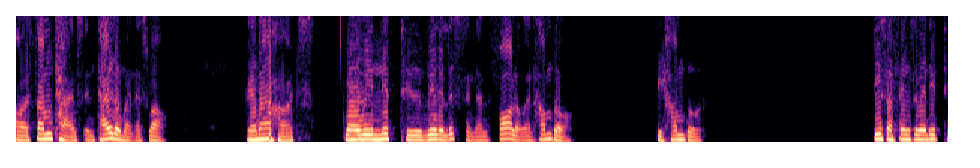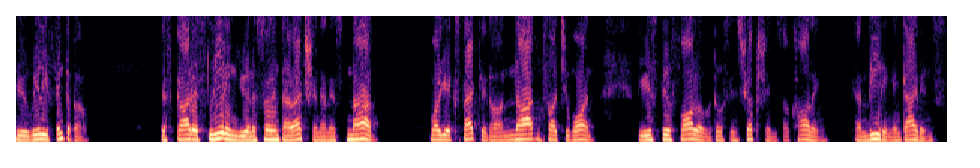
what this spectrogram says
or sometimes entitlement as well in our hearts where we need to really listen and follow and humble, be humbled? These are things that we need to really think about. If God is leading you in a certain direction and it's not what you expected or not what you want, do you still follow those instructions or calling and leading and guidance?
